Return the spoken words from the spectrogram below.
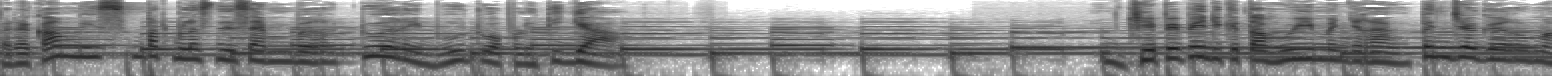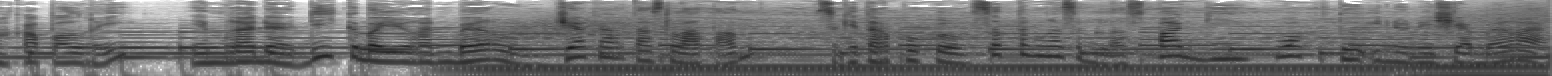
pada Kamis 14 Desember 2023. JPP diketahui menyerang penjaga rumah Kapolri yang berada di Kebayoran Baru, Jakarta Selatan sekitar pukul setengah sebelas pagi waktu Indonesia Barat.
